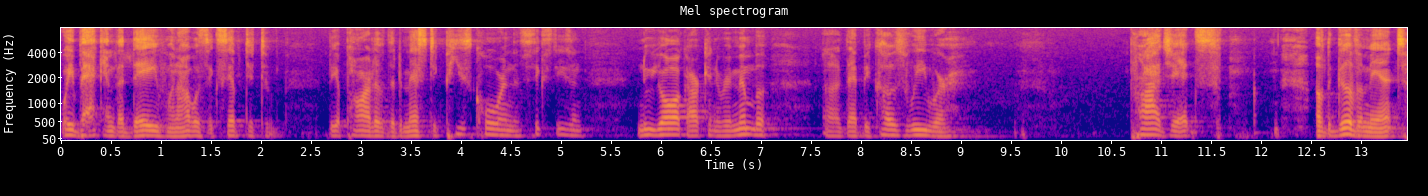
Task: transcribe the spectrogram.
Way back in the day when I was accepted to be a part of the Domestic Peace Corps in the 60s in New York, I can remember uh, that because we were projects of the government,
